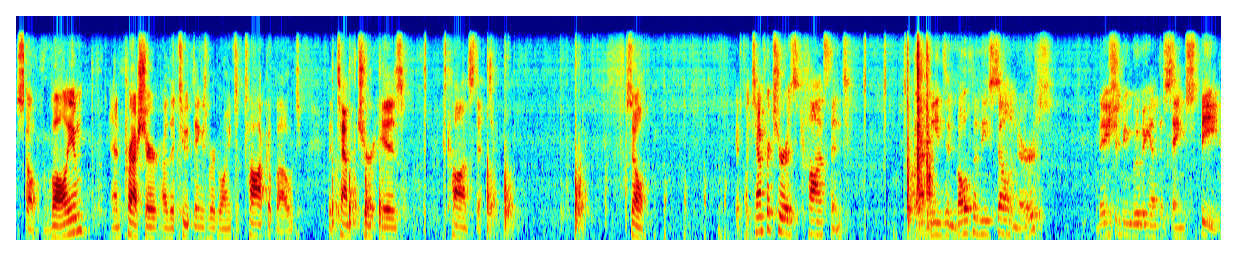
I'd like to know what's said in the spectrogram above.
So volume and pressure are the two things we're going to talk about. The temperature is constant. So if the temperature is constant, that means in both of these cylinders, they should be moving at the same speed.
